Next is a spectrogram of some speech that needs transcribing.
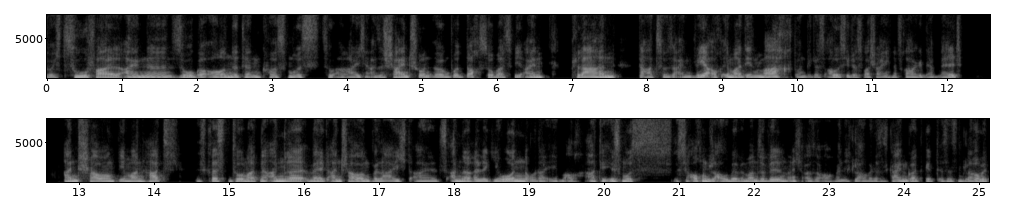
durch Zufall einen so geordneten Kosmos zu erreichen. Also es scheint schon irgendwo doch sowas wie ein Plan da zu sein. Wer auch immer den macht und wie das aussieht, ist wahrscheinlich eine Frage der Weltanschauung, die man hat. Das Christentum hat eine andere Weltanschauung vielleicht als andere Religionen oder eben auch Atheismus ist ja auch ein Glaube, wenn man so will. Nicht? Also auch wenn ich glaube, dass es keinen Gott gibt, ist es ein Glaube.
